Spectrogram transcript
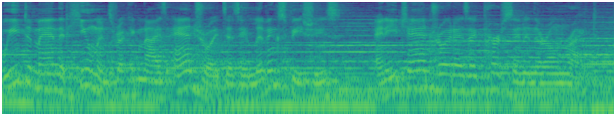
We demand that humans recognize androids as a living species and each android as a person in their own right.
